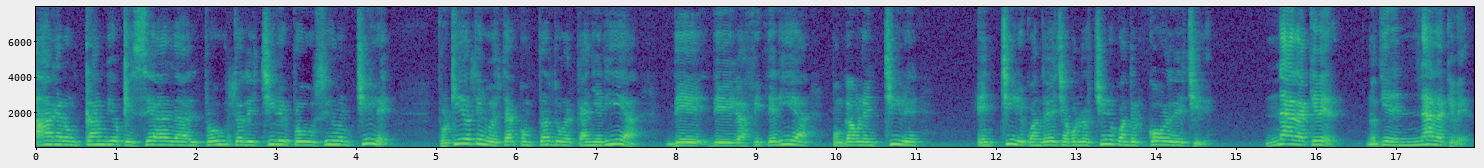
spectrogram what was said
Hagan un cambio que sea el producto de Chile producido en Chile. ¿Por qué yo tengo que estar comprando una cañería de, de gafitería, pongámoslo en Chile, en Chile cuando es hecha por los chinos, cuando el cobre de Chile? Nada que ver, no tiene nada que ver.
